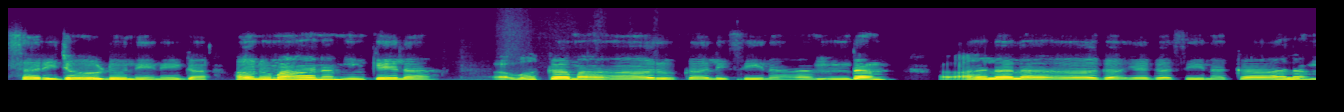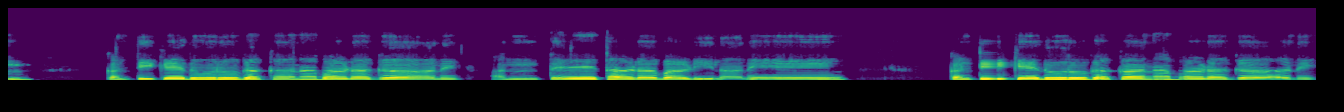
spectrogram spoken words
సరిజోడు నేనేగా అనుమానం ఇంకేలా ఒక మారు కలిసిన అందం. అలలాగా ఎగసిన కాలం కంటికెదురుగా కనబడగానే అంతే తడబడిననే కంటికెదురుగా కనబడగానే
